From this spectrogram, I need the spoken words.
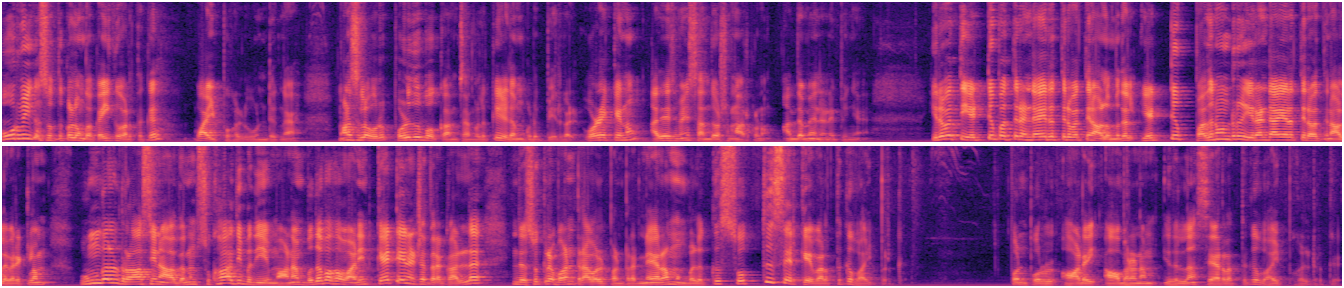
பூர்வீக சொத்துக்கள் உங்கள் கைக்கு வரத்துக்கு வாய்ப்புகள் உண்டுங்க. மனசில் ஒரு பொழுதுபோக்கு அம்சங்களுக்கு இடம் கொடுப்பீர்கள். உழைக்கணும் அதே சமயம் சந்தோஷமாக இருக்கணும். அந்த மாதிரி நினைப்பீங்க. இருபத்தி எட்டு பத்து ரெண்டாயிரத்தி இருபத்தி நாலு முதல் எட்டு பதினொன்று இரண்டாயிரத்தி இருபத்தி நாலு வரைக்கும் உங்கள் ராசிநாதனும் சுகாதிபதியுமான புத பகவானின் கேட்டை நட்சத்திர காலில் இந்த சுக்கிரபான் டிராவல் பண்ணுற நேரம் உங்களுக்கு சொத்து சேர்க்கை வரத்துக்கு வாய்ப்பு இருக்குது பொன்பொருள் ஆடை ஆபரணம் இதெல்லாம் சேர்றதுக்கு வாய்ப்புகள் இருக்குது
